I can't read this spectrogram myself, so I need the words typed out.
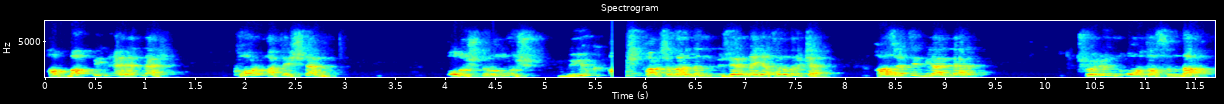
Habbab bin Eretler, kor ateşten oluşturulmuş büyük ateş parçalarının üzerine yatırılırken, Hazreti Bilaller çölün ortasında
